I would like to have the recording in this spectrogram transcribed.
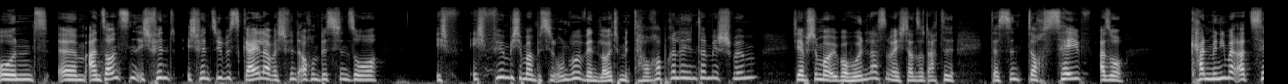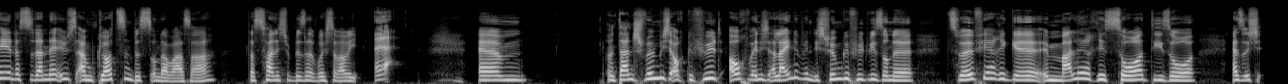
Und ähm, ansonsten, ich finde ich es übelst geil, aber ich finde auch ein bisschen so, ich, ich fühle mich immer ein bisschen unwohl, wenn Leute mit Taucherbrille hinter mir schwimmen. Die habe ich schon mal überholen lassen, weil ich dann so dachte, das sind doch safe, also kann mir niemand erzählen, dass du dann übelst am Klotzen bist unter Wasser. Das fand ich ein bisschen, wo ich so war wie, äh. Ähm, und dann schwimme ich auch gefühlt, auch wenn ich alleine bin, ich schwimme gefühlt wie so eine Zwölfjährige im Malle-Resort, die so, also ich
